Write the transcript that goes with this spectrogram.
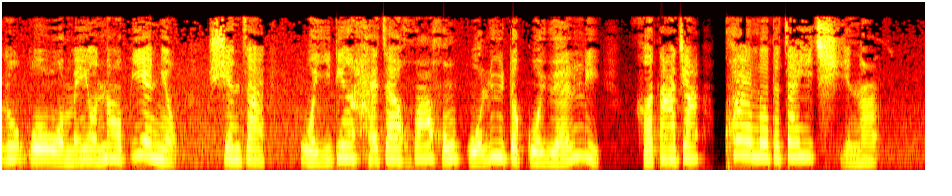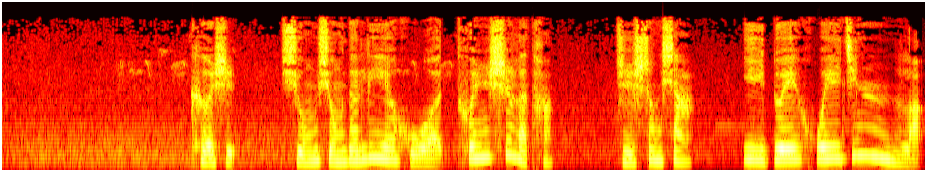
如果我没有闹别扭，现在我一定还在花红果绿的果园里。和大家快乐的在一起呢。可是，熊熊的烈火吞噬了它，只剩下一堆灰烬了。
